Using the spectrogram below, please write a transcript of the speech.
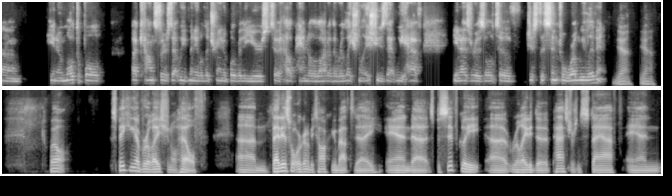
um, you know, multiple uh, counselors that we've been able to train up over the years to help handle a lot of the relational issues that we have, you know, as a result of just the sinful world we live in. Yeah, yeah. Well, speaking of relational health, um, that is what we're going to be talking about today, and uh, specifically uh, related to pastors and staff. And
